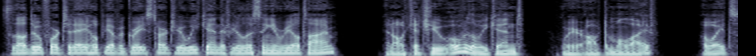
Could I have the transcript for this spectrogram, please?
So that'll do it for today. Hope you have a great start to your weekend if you're listening in real time. And I'll catch you over the weekend where your optimal life awaits.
